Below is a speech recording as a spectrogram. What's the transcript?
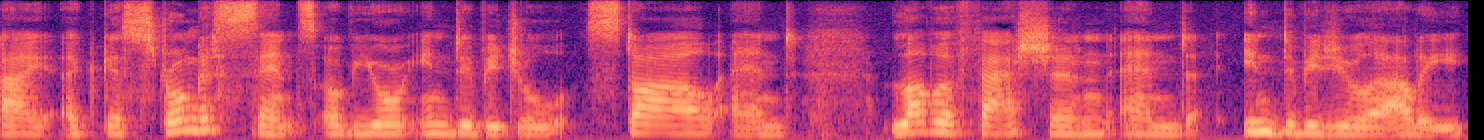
I, I guess, stronger sense of your individual style and love of fashion and individuality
